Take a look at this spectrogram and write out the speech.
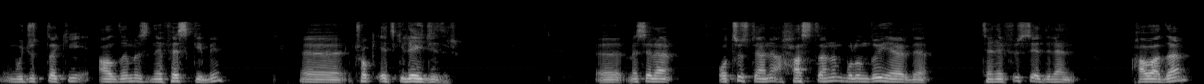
vücuttaki aldığımız nefes gibi e, çok etkileyicidir. E, mesela 30 tane hastanın bulunduğu yerde teneffüs edilen havada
